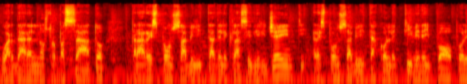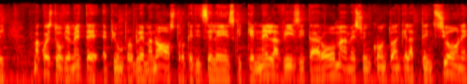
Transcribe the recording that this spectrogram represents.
guardare al nostro passato tra responsabilità delle classi dirigenti, responsabilità collettive dei popoli, ma questo ovviamente è più un problema nostro che di Zelensky, che nella visita a Roma ha messo in conto anche l'attenzione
